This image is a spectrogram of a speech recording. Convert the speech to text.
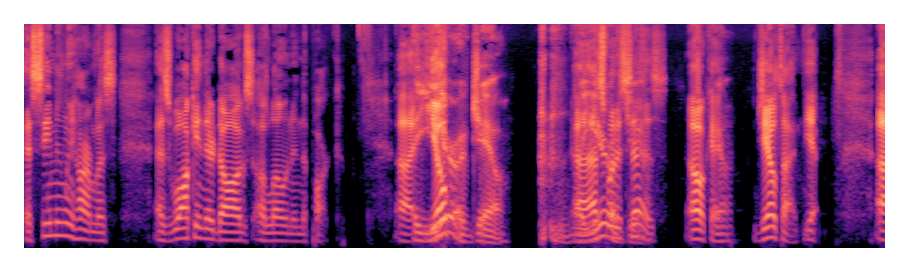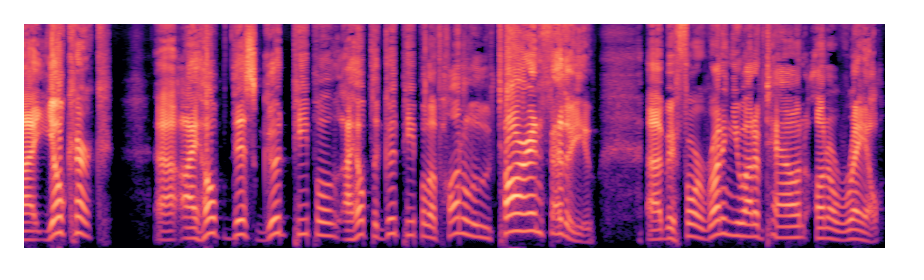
as seemingly harmless as walking their dogs alone in the park. Uh, A year of jail. Uh, that's what it jail. says. Okay, Yeah. jail time. Yep. Uh, Yo Kirk. Uh, I hope this good people. I hope the good people of Honolulu tar and feather you uh, before running you out of town on a rail.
